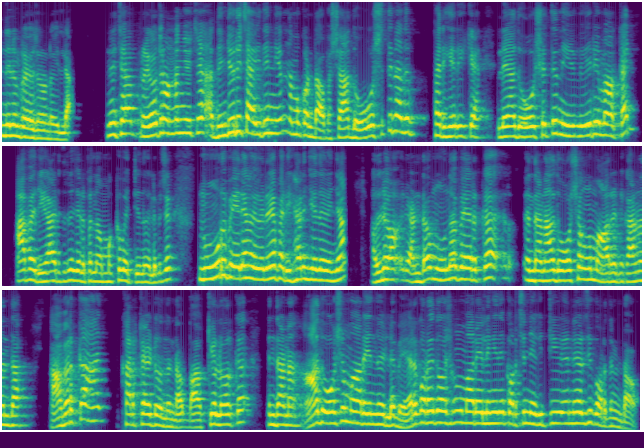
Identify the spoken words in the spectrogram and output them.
എന്തെങ്കിലും പ്രയോജനം ഇല്ല. എന്ന് വെച്ചാൽ പ്രയോജനം ഉണ്ടെന്ന് ചോദിച്ചാൽ അതിന്റെ ഒരു ചൈതന്യം നമുക്കുണ്ടാവും. പക്ഷെ ആ ദോഷത്തിന് അത് പരിഹരിക്കാൻ അല്ലെങ്കിൽ ആ ദോഷത്തെ നിർവീര്യമാക്കാൻ ആ പരിഹാരത്തിന് ചിലപ്പോൾ നമുക്ക് പറ്റുന്നില്ല പക്ഷെ നൂറ് പേരെ ഒരേ പരിഹാരം ചെയ്ത് കഴിഞ്ഞാൽ അതിൽ രണ്ടോ മൂന്നോ പേർക്ക് എന്താണ് ആ ദോഷം അങ്ങ് മാറിയിട്ട് കാരണം എന്താ? അവർക്ക് ആ കറക്റ്റായിട്ട് വന്നിട്ടുണ്ടാവും. ബാക്കിയുള്ളവർക്ക് എന്താണ്? ആ ദോഷം മാറിയൊന്നുമില്ല. വേറെ കുറെ ദോഷങ്ങൾ മാറി അല്ലെങ്കിൽ കുറച്ച് നെഗറ്റീവ് എനർജി കുറഞ്ഞിട്ടുണ്ടാവും.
